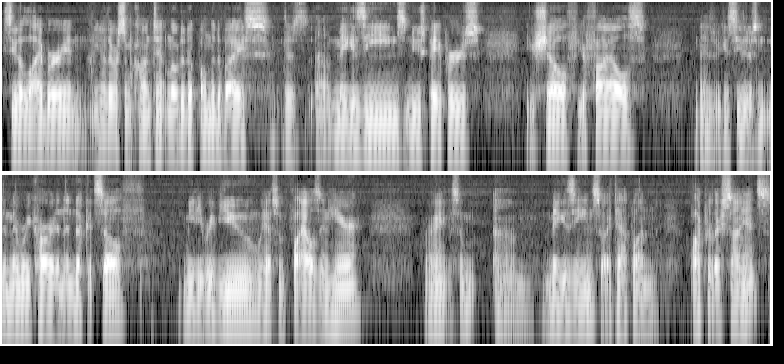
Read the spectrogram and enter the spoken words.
see the library, and you know there was some content loaded up on the device. There's uh, magazines, newspapers, your shelf, your files. And as we can see, there's the memory card and the Nook itself. Media review. We have some files in here. Right, some um, magazines. So I tap on Popular Science.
